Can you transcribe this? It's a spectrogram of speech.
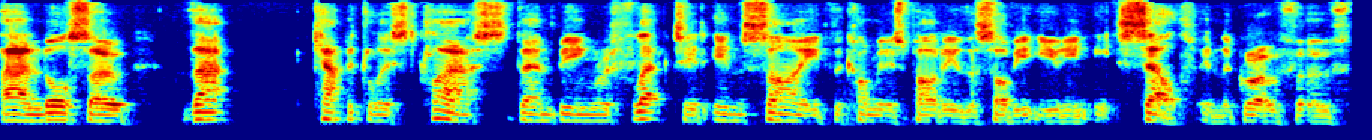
and also that capitalist class then being reflected inside the Communist Party of the Soviet Union itself in the growth of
